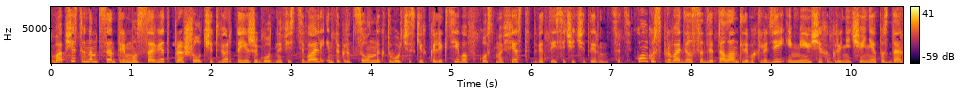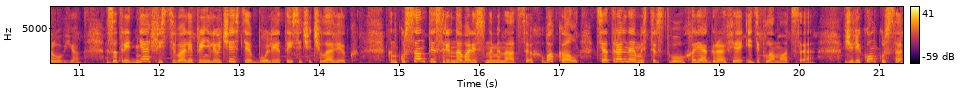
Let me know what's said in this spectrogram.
в общественном центре Моссовет прошел четвертый ежегодный фестиваль интеграционных творческих коллективов «Космофест-2014». Конкурс проводился для талантливых людей, имеющих ограничения по здоровью. За три дня в фестивале приняли участие более тысячи человек. Конкурсанты соревновались в номинациях «Вокал», «Театральное мастерство», «Хореография» и «Декламация». Жюри конкурса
